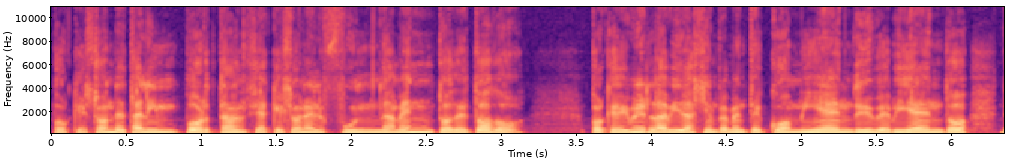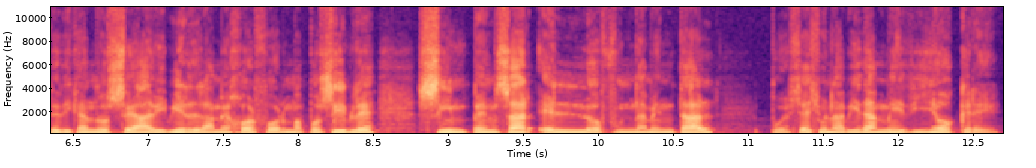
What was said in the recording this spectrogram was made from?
porque son de tal importancia que son el fundamento de todo. Porque vivir la vida simplemente comiendo y bebiendo, dedicándose a vivir de la mejor forma posible, sin pensar en lo fundamental, pues es una vida mediocre.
